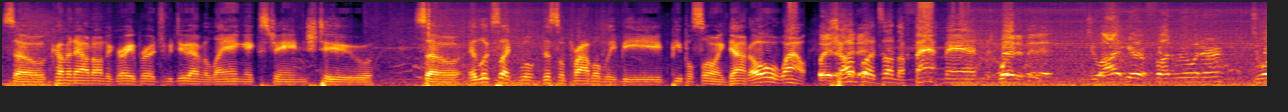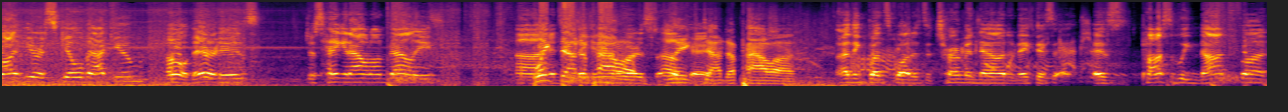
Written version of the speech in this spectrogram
So coming out onto Grey Bridge, we do have a Lang exchange too. So it looks like we'll, this will probably be people slowing down. Oh wow, Wait a Sean minute. Bud's on the Fat Man. Wait a minute. Do I hear a fun ruiner? Do I hear a skill vacuum? Oh, there it is. Just hanging out on Valley. Uh, Blink down to power. Blink Okay. down to power. I think Bud Squad is determined now to make this as possibly not fun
